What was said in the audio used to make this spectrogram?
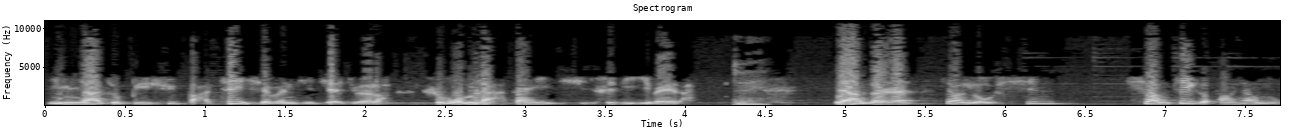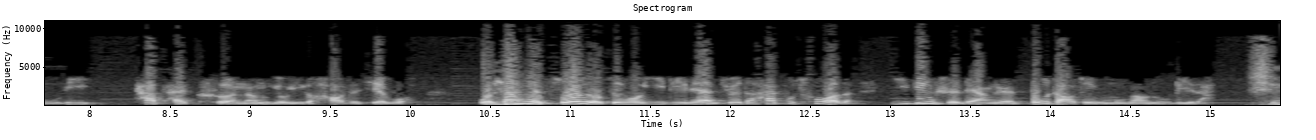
你们俩就必须把这些问题解决了，是我们俩在一起是第一位的。对，两个人要有心向这个方向努力，他才可能有一个好的结果。我相信所有最后异地恋觉得还不错的，一定是两个人都朝这个目标努力的。是。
